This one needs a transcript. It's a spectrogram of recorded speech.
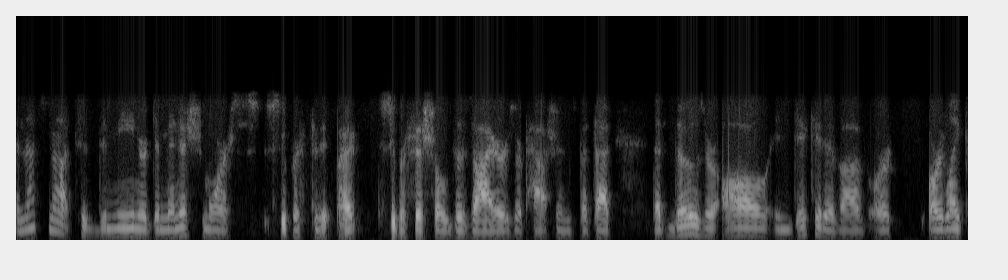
and that's not to demean or diminish more super, superficial desires or passions, but that that those are all indicative of or or like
